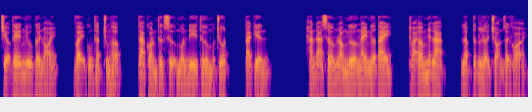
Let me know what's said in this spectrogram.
Triệu tê như cười nói, vậy cũng thật trùng hợp, ta còn thực sự muốn đi thử một chút, tài kiến. Hắn đã sớm lòng ngứa ngay ngứa tay, thoại âm nhất lạc, lập tức lựa chọn rời khỏi.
